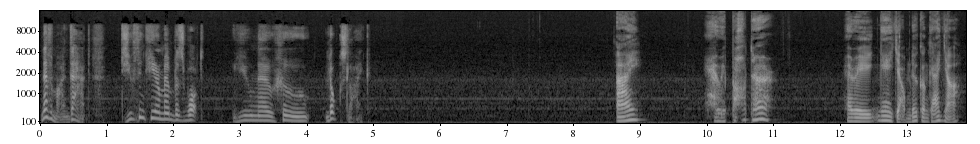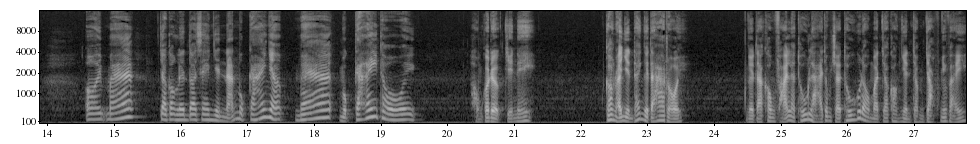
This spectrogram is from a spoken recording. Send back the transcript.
Never mind that. Do you think he remembers what you know who looks like? Ai? Harry Potter. Harry nghe giọng đứa con gái nhỏ. Ôi má, cho con lên toa xe nhìn ảnh một cái nha. Má, một cái thôi. Không có được Ginny. Con đã nhìn thấy người ta rồi. Người ta không phải là thú lạ trong sở thú đâu mà cho con nhìn chồng chọc như vậy.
